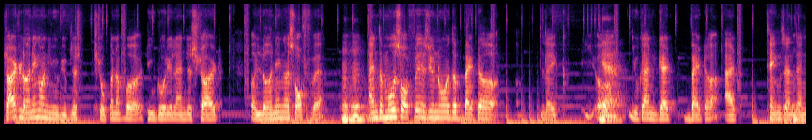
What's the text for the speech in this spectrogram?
start learning on youtube. Just open up a tutorial and just start uh, learning a software. Mhm. and the more softwares you know the better like uh, Yeah. you can get better at things and then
